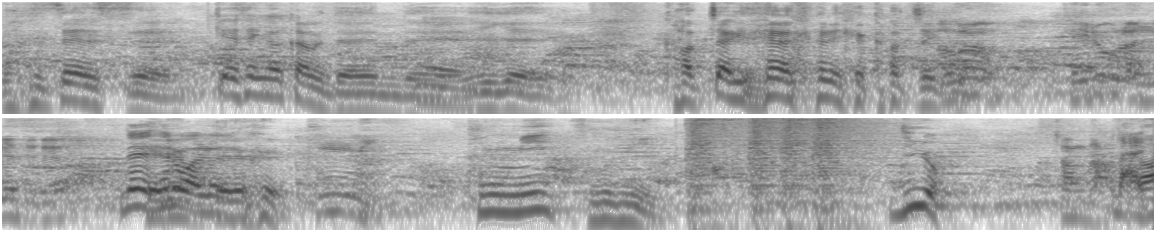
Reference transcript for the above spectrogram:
넌센스. 꽤 생각하면 되는데 네. 이게 갑자기 생각하니까 갑자기 아, 그럼 대륙을 알려드려요 네 새로 대륙, 알려줘요 대륙. 북미 북미 구미. 뉴욕 정답 nice 아.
